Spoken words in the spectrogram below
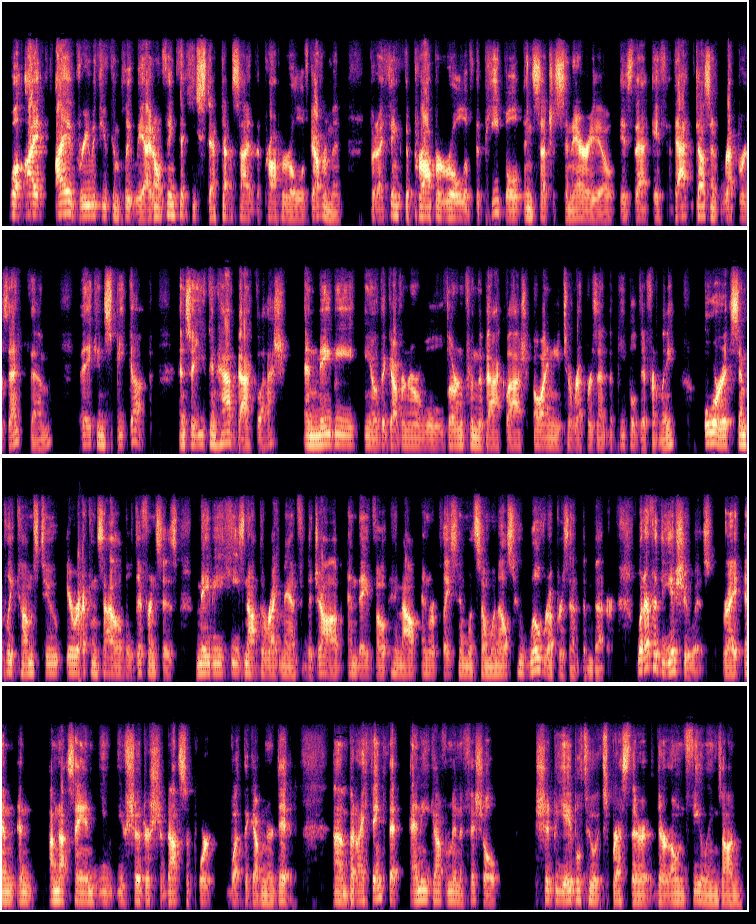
Well, I, I agree with you completely. I don't think that he stepped outside the proper role of government, but I think the proper role of the people in such a scenario is that if that doesn't represent them, they can speak up. And so you can have backlash and maybe you know the governor will learn from the backlash oh i need to represent the people differently or it simply comes to irreconcilable differences. Maybe he's not the right man for the job and they vote him out and replace him with someone else who will represent them better. Whatever the issue is right? And and i'm not saying you you should or should not support what the governor did. Um, but i think that any government official should be able to express their their own feelings on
